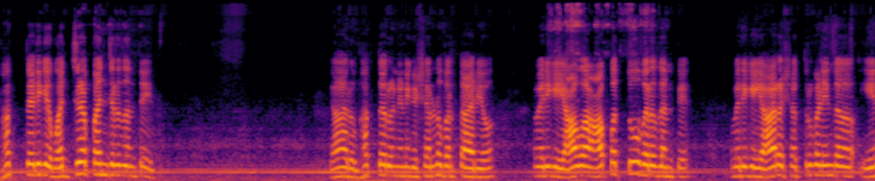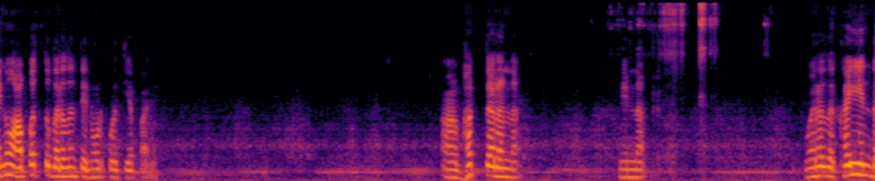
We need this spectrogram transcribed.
ಭಕ್ತರಿಗೆ ವಜ್ರ ಪಂಜರದಂತೆ ಇತ್ತು. ಯಾರು ಭಕ್ತರು ನಿನಗೆ ಶರಣು ಬರ್ತಾರೆಯೋ ಅವರಿಗೆ ಯಾವ ಆಪತ್ತೂ ಬರದಂತೆ, ಅವರಿಗೆ ಯಾರ ಶತ್ರುಗಳಿಂದ ಏನೂ ಆಪತ್ತು ಬರದಂತೆ ನೋಡ್ಕೊಳ್ತೀಯಪ್ಪ ಆ ಭಕ್ತರನ್ನ ನಿನ್ನ ವರದ ಕೈಯಿಂದ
